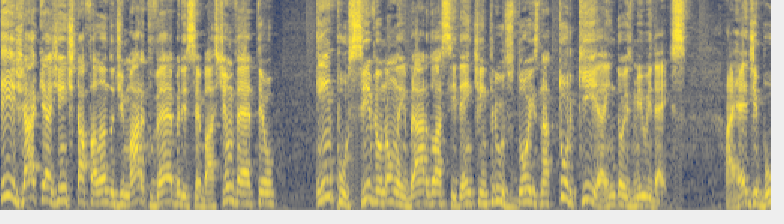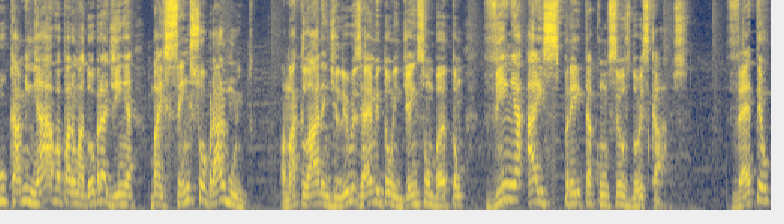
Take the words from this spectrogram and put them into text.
E já que a gente está falando de Mark Webber e Sebastian Vettel, impossível não lembrar do acidente entre os dois na Turquia em 2010. A Red Bull caminhava para uma dobradinha, mas sem sobrar muito. A McLaren de Lewis Hamilton e Jenson Button vinha à espreita com seus dois carros. Vettel,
